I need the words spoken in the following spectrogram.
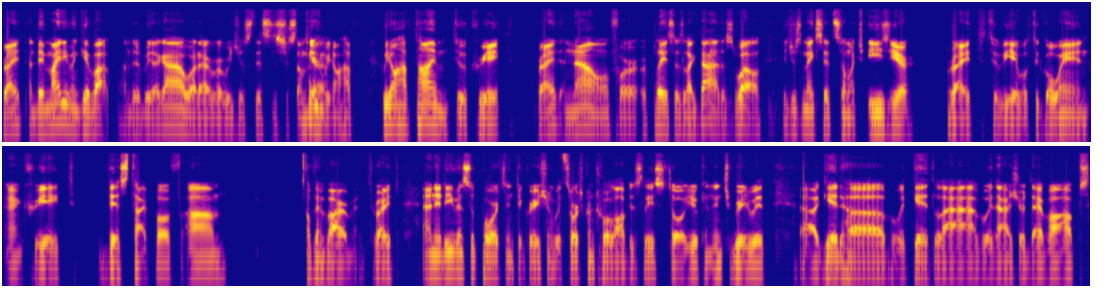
right? And they might even give up and they'll be like, ah, whatever. We just this is just something yeah. that we don't have we don't have time to create, right? And now for places like that as well, it just makes it so much easier, right, to be able to go in and create this type of um, of environment, right? And it even supports integration with source control, obviously. So you can integrate with uh, GitHub, with GitLab, with Azure DevOps,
